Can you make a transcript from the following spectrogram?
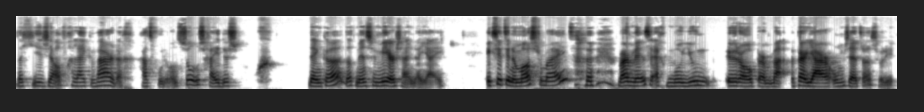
dat je jezelf gelijkwaardig gaat voelen. Want soms ga je dus denken dat mensen meer zijn dan jij. Ik zit in een mastermind waar mensen echt miljoen euro per, per jaar omzetten. Sorry.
